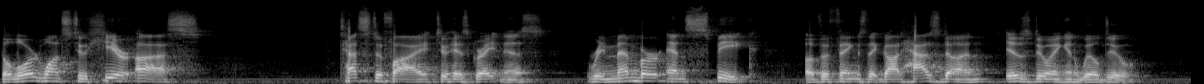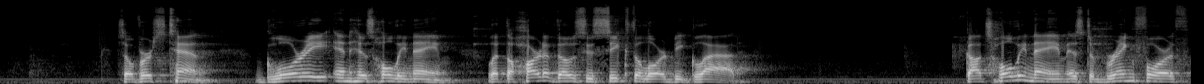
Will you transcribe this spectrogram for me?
The Lord wants to hear us testify to his greatness, remember and speak of the things that God has done, is doing, and will do. So, verse 10 Glory in his holy name. Let the heart of those who seek the Lord be glad. God's holy name is to bring forth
